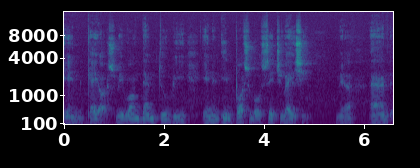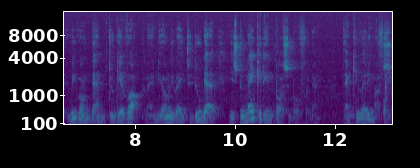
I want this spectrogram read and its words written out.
in chaos. We want them to be in an impossible situation. Yeah? And we want them to give up. And the only way to do that is to make it impossible for them. Thank you very much.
